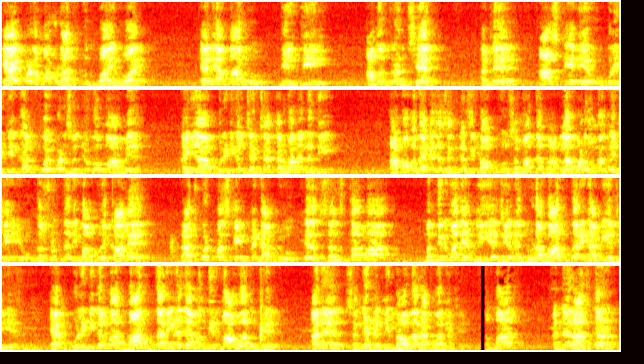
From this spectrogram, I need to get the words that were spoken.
ક્યાંય પણ અમારો રાજપૂત ભાઈ હોય, એને અમારું દિલથી આમંત્રણ છે જ. એટલે આ સ્ટેજ એવું પોલિટિકલ કોઈ પણ સંજોગોમાં અમે અહીંયા પોલિટિકલ ચર્ચા કરવાના નથી. આમાં બધા કહે છે, શંકરસિંહ બાપુ સમાજના ભાગલા પાડવા માંગે છે. એવું કશું જ નથી. બાપુએ કાલે રાજકોટમાં સ્ટેટમેન્ટ આપ્યું કે સંસ્થામાં મંદિરમાં જેમ જઈએ છીએ અને જોડા બહાર ઉતારીને આવીએ છીએ, એમ પોલિટિકલ વાત બહાર ઉતારીને જ આ મંદિરમાં આવવાનું છે. અને સંગઠનની ભાવના રાખવાની છે. સમાજ અને રાજકારણ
